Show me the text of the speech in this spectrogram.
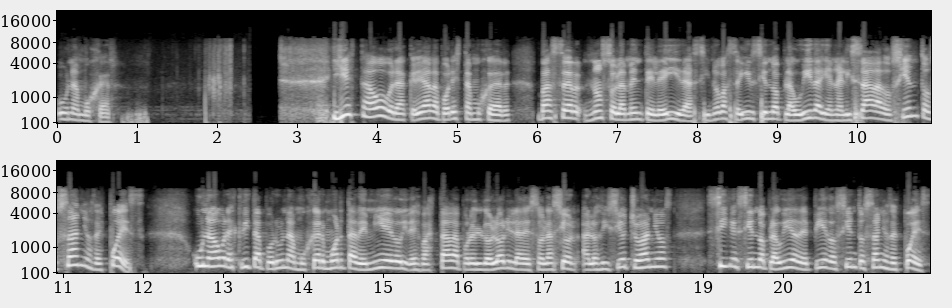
una mujer. Y esta obra creada por esta mujer va a ser no solamente leída, sino va a seguir siendo aplaudida y analizada 200 años después. Una obra escrita por una mujer muerta de miedo y devastada por el dolor y la desolación a los 18 años sigue siendo aplaudida de pie 200 años después.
